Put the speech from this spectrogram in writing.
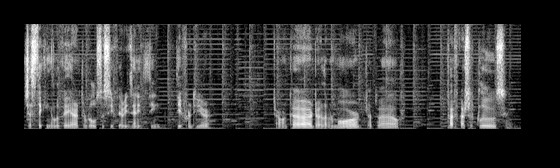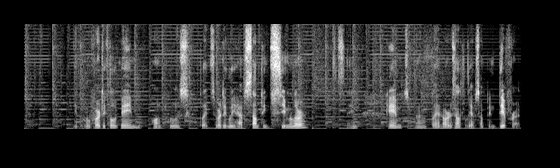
just taking a look here at the rules to see if there is anything different here. Draw one card, draw 11 more, draw 12, 5 cards for clues. You glue vertical game on clues played vertically have something similar, same. Games uh, played horizontally have something different.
